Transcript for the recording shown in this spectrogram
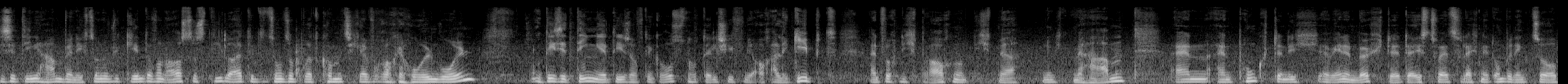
Diese Dinge haben wir nicht, sondern wir gehen davon aus, dass die Leute, die zu unserem Bord kommen, sich einfach auch erholen wollen. Und diese Dinge, die es auf den großen Hotelschiffen ja auch alle gibt, einfach nicht brauchen und nicht mehr, nicht mehr haben. Ein, ein Punkt, den ich erwähnen möchte, der ist zwar jetzt vielleicht nicht unbedingt so,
